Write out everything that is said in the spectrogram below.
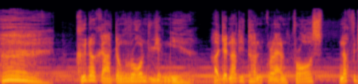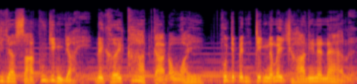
เฮ้ย คืนอากาศยังร้อนอยู่อย่างเงี้ยหายนะที่ท่านแกรนฟรอสต์นักวิทยาศาสตร์ผู้ยิ่งใหญ่ ได้เคยคาดการณ์เอาไว้ คงจะเป็นจริงนะไม่ช้านี้แน่ ๆ เลย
